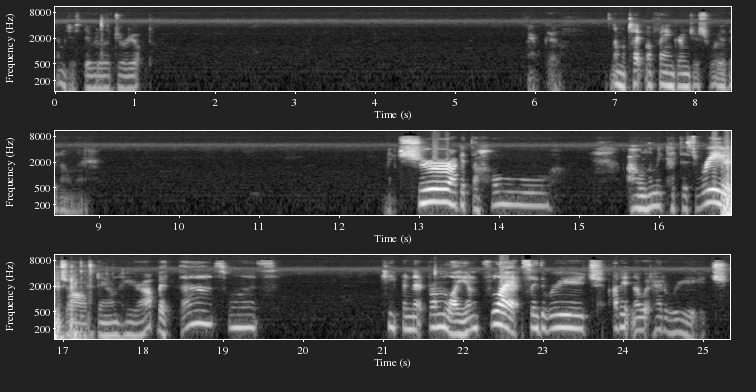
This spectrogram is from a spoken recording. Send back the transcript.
Let me just do a little drip. There we go. I'm going to take my finger and just rub it on there. Make sure I get the whole... Oh, let me cut this ridge off down here. I bet that's what's keeping it from laying flat. See the ridge? I didn't know it had a ridge.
